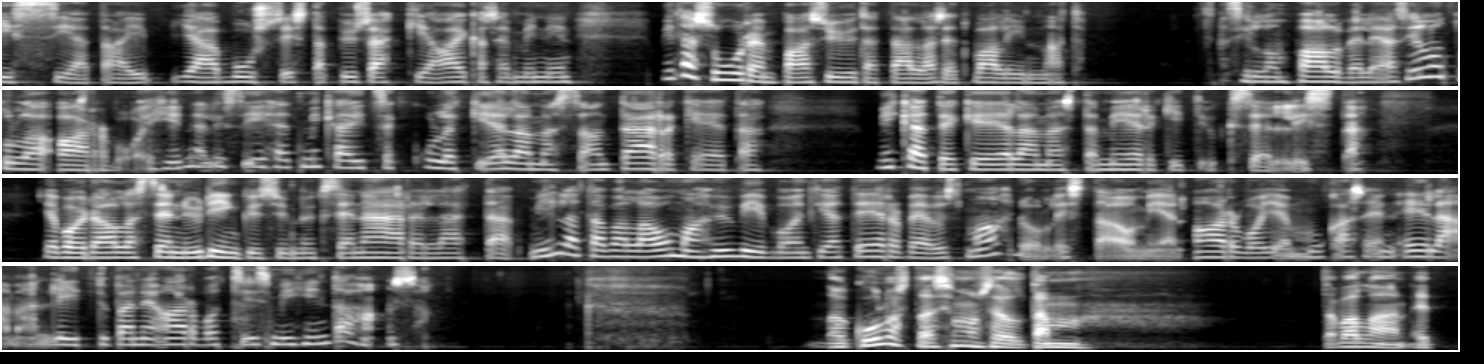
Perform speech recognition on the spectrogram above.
hissiä tai jää bussista pysäkkiä aikaisemmin, niin mitä suurempaa syytä tällaiset valinnat silloin palvelee. Ja silloin tullaan arvoihin, eli siihen, että mikä itse kullekin elämässä on tärkeää, mikä tekee elämästä merkityksellistä. Ja voidaan olla sen ydinkysymyksen äärellä, että millä tavalla oma hyvinvointi ja terveys mahdollistaa omien arvojen mukaisen elämän. Liittypä ne arvot siis mihin tahansa? No kuulostaa semmoiselta tavallaan, että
